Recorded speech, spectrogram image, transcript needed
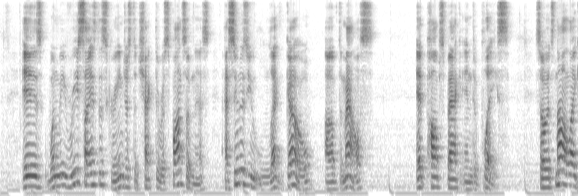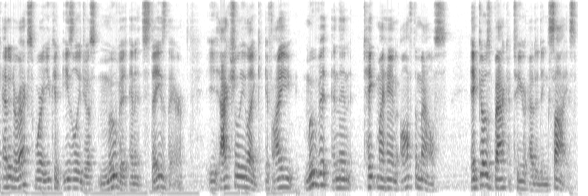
is when we resize the screen just to check the responsiveness, as soon as you let go of the mouse, it pops back into place. So it's not like Editor X where you could easily just move it and it stays there. It actually, like, if I move it and then take my hand off the mouse, it goes back to your editing size.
